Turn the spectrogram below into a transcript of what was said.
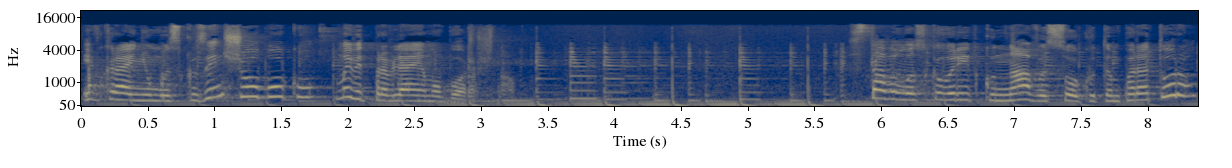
І в крайню миску з іншого боку ми відправляємо борошно. Ставимо сковорідку на високу температуру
